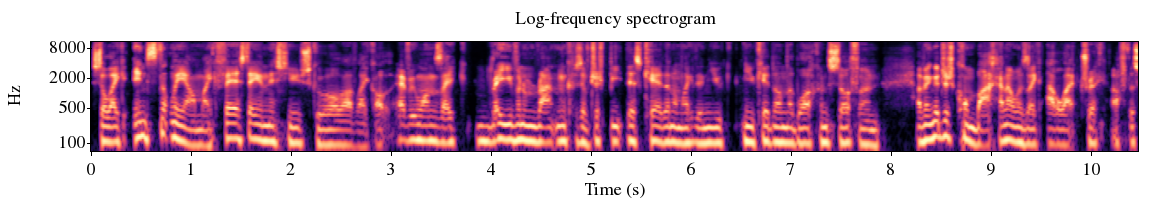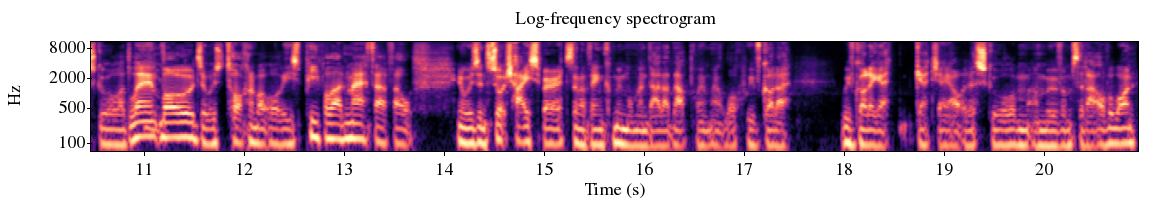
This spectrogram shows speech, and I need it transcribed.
So like instantly, I'm like first day in this new school. I've like oh, everyone's like raving and ranting because I've just beat this kid, and I'm like the new new kid on the block and stuff. And I think I just come back and I was like electric after school. I'd learned loads. I was talking about all these people I'd met. I felt you know was in such high spirits, and I think my mum and dad at that point went, look, we've got to we've got to get get Jay out of this school and, and move him to that other one.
